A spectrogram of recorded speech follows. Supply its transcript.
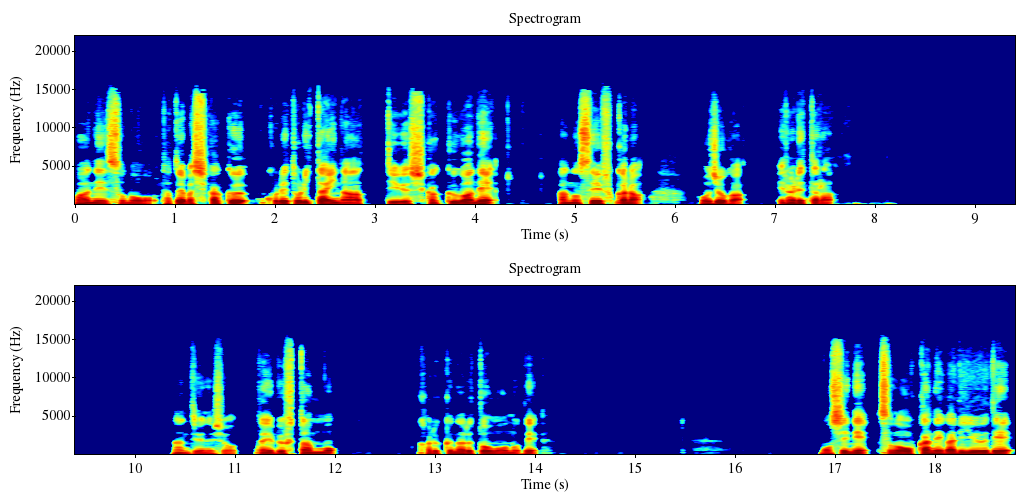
まあね、その、例えば資格、これ取りたいなっていう資格はね、あの政府から補助が得られたら、なんて言うんでしょう。だいぶ負担も軽くなると思うので、もしね、そのお金が理由で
